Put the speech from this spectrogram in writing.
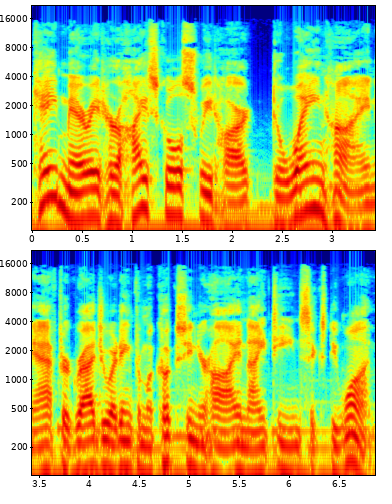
Kay married her high school sweetheart, Dwayne Hein, after graduating from McCook Senior High in 1961.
